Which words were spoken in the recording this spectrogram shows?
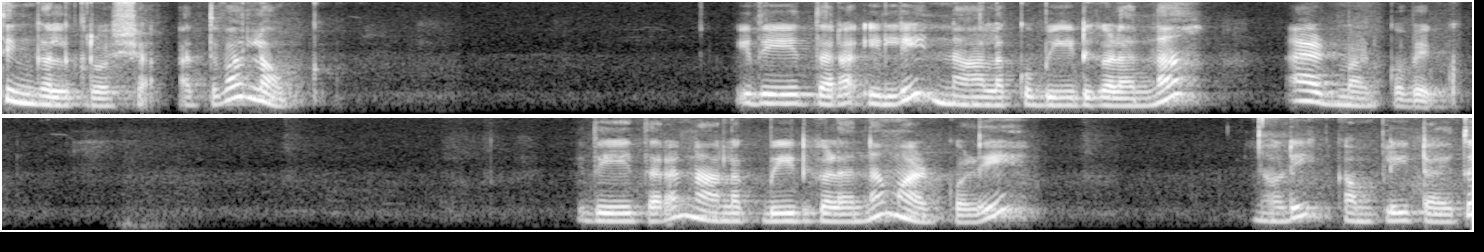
ಸಿಂಗಲ್ ಕ್ರೋಶ ಅಥವಾ ಲಾಕ್ ಇದೇ ಥರ ಇಲ್ಲಿ ನಾಲ್ಕು ಬೀಡ್ಗಳನ್ನು ಆ್ಯಡ್ ಮಾಡ್ಕೋಬೇಕು. ಇದೇ ಥರ ನಾಲ್ಕು ಬೀಡ್ಗಳನ್ನು ಮಾಡ್ಕೊಳ್ಳಿ. ನೋಡಿ ಕಂಪ್ಲೀಟ್ ಆಯಿತು.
